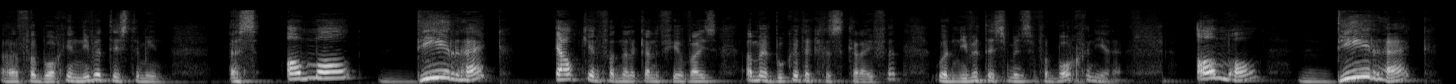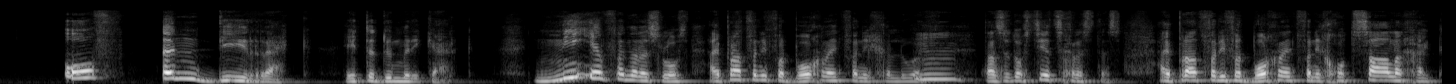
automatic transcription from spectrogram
uh verborgene in die Nuwe Testament is almal direk Elkeen van hulle kan dit vir jou wys. In my boek het ek geskryf het oor Nuwe Testamentiese verborgenhede. Almal direk of indirek het te doen met die kerk. Nie een van hulle is los. Hy praat van die verborgenheid van die geloof. Mm. Dan is dit nog steeds Christus. Hy praat van die verborgenheid van die godsaligheid,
